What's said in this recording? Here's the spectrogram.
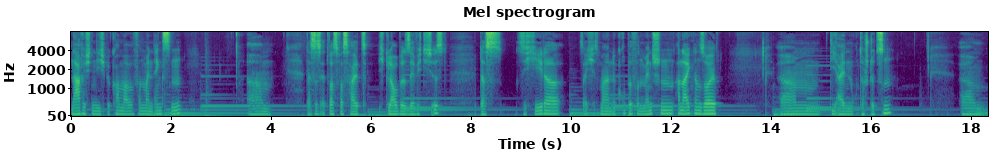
Nachrichten, die ich bekommen habe von meinen Ängsten. Ähm, das ist etwas, was halt, ich glaube, sehr wichtig ist, dass sich jeder, sag ich jetzt mal, eine Gruppe von Menschen aneignen soll, ähm, die einen unterstützen. Ähm,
